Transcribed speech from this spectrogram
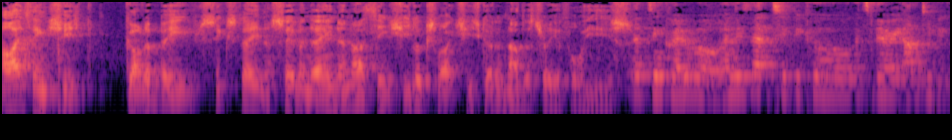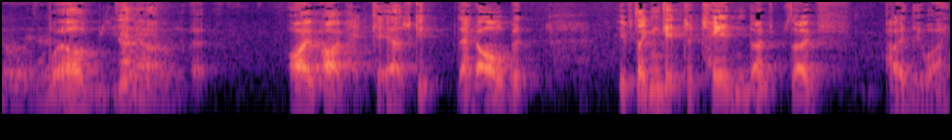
I think she's got to be 16 or 17, and I think she looks like she's got another three or four years. That's incredible. And is that typical? It's very untypical, isn't it? Well, yeah, I've, I've had cows get that old, but if they can get to 10, they've, they've paid their way.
